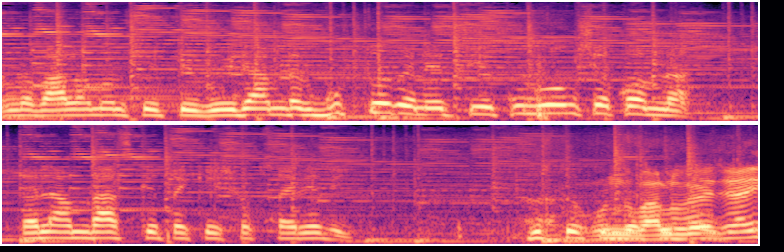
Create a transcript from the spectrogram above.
আমরা ভালো মানুষ হইতে হইব। এটা আমরা গুপ্তধনের চেয়ে কোনো অংশে কম না। তাহলে আমরা আজকে থেকে সব ছাড়িয়ে দিই। গুপ্তধন বন্ধু ভালো হয়ে যাই।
